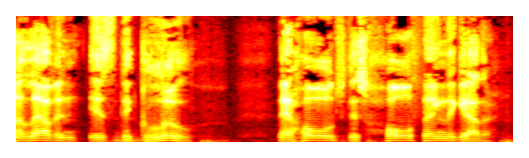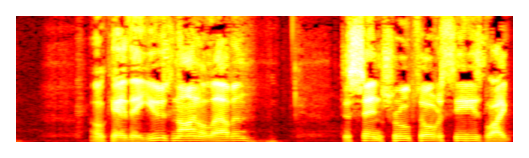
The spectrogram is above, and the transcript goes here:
11 is the glue that holds this whole thing together. Okay, they used 9 11 to send troops overseas, like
